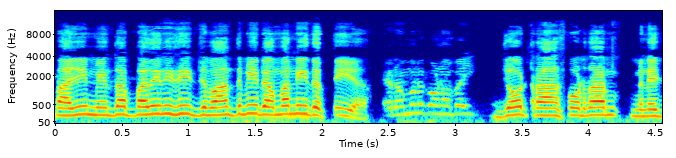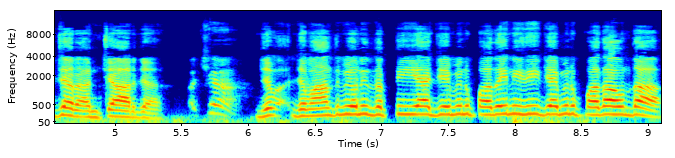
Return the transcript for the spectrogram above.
ਭਾਜੀ ਮੈਨੂੰ ਤਾਂ ਪਤਾ ਹੀ ਨਹੀਂ ਸੀ ਜਵਾਨਤ ਵੀ ਰਮਨ ਨਹੀਂ ਦਿੱਤੀ ਆ। ਇਹ ਰਮਨ ਕੌਣ ਆ ਬਾਈ? ਜੋ ਟਰਾਂਸਪੋਰਟ ਦਾ ਮੈਨੇਜਰ ਇੰਚਾਰਜ ਆ। ਅੱਛਾ। ਜਵ- ਜ਼ਮਾਨਤ ਵੀ ਉਹਨੇ ਦਿੱਤੀ ਆ ਜੇ ਮੈਨੂੰ ਪਤਾ ਹੀ ਨਹੀਂ ਸੀ ਜੇ ਮੈਨੂੰ ਪਤਾ ਹੁੰਦਾ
